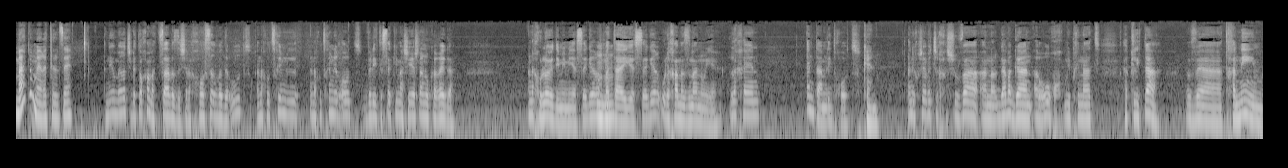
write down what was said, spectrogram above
מה את אומרת על זה? אני אומרת שבתוך המצב הזה של החוסר ודאות, אנחנו צריכים, אנחנו צריכים לראות ולהתעסק עם מה שיש לנו כרגע. אנחנו לא יודעים אם יהיה סגר, mm-hmm. מתי יהיה סגר ולכמה זמן הוא יהיה. לכן, אין טעם לדחות. כן. אני חושבת שחשובה, גם הגן ערוך מבחינת הקליטה והתכנים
